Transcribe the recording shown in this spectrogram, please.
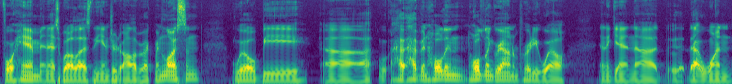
for him, and as well as the injured Oliver Ekman Larsson, will be uh, have been holding holding ground pretty well. And again, uh, that one,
